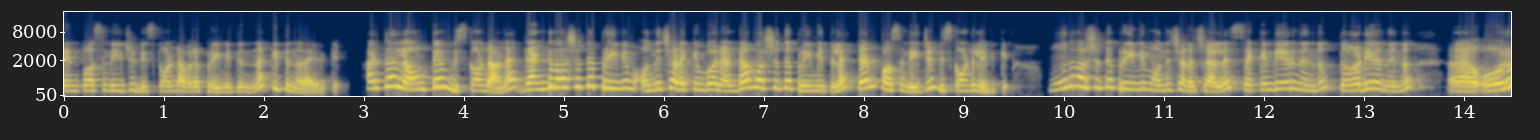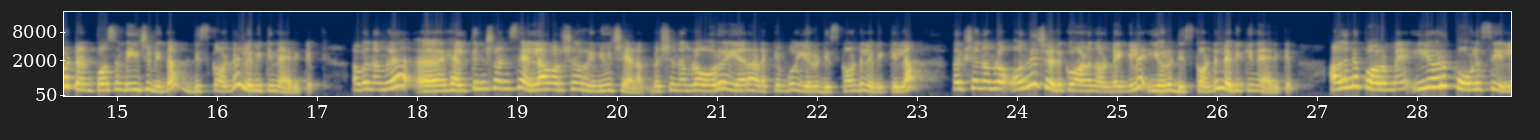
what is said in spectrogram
ടെൻ പെർസെന്റേജ് ഡിസ്കൗണ്ട് അവരുടെ പ്രീമിയത്തിൽ നിന്ന് കിട്ടുന്നതായിരിക്കും. അടുത്ത ലോങ് ടേം ഡിസ്കൗണ്ട് ആണ്. രണ്ട് വർഷത്തെ പ്രീമിയം ഒന്നിച്ചടയ്ക്കുമ്പോൾ രണ്ടാം വർഷത്തെ പ്രീമിയത്തിൽ ടെൻ പെർസെന്റേജ് ഡിസ്കൗണ്ട് ലഭിക്കും. മൂന്ന് വർഷത്തെ പ്രീമിയം ഒന്നിച്ചടച്ചാൽ സെക്കൻഡ് ഇയറിൽ നിന്നും തേർഡ് ഇയറിൽ നിന്നും ഓരോ ടെൻ പെർസെന്റേജ് വീതം ഡിസ്കൗണ്ട് ലഭിക്കുന്നതായിരിക്കും. അപ്പോൾ നമ്മൾ ഹെൽത്ത് ഇൻഷുറൻസ് എല്ലാ വർഷവും റിന്യൂ ചെയ്യണം. പക്ഷെ നമ്മൾ ഓരോ ഇയർ അടയ്ക്കുമ്പോൾ ഈ ഒരു ഡിസ്കൗണ്ട് ലഭിക്കില്ല. പക്ഷെ നമ്മൾ ഒന്നിച്ചെടുക്കുകയാണെന്നുണ്ടെങ്കിൽ ഈ ഒരു ഡിസ്കൗണ്ട് ലഭിക്കുന്നതായിരിക്കും. അതിന് പുറമെ ഈ ഒരു പോളിസിയിൽ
